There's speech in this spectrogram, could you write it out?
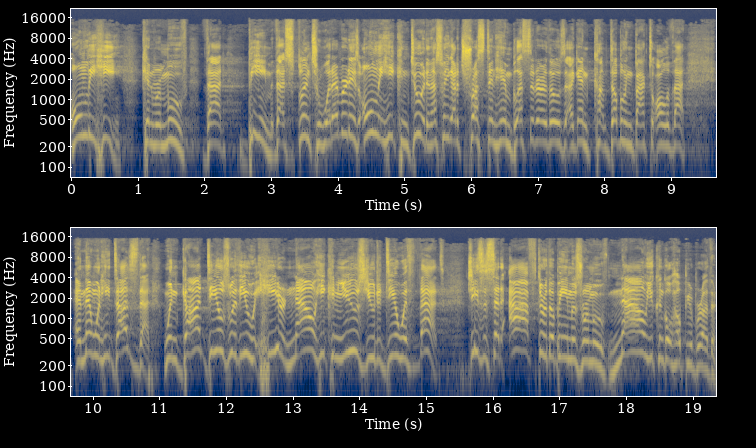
Only He can remove that beam, that splinter, whatever it is. Only He can do it. And that's why you got to trust in Him. Blessed are those, again, doubling back to all of that. And then when He does that, when God deals with you here, now He can use you to deal with that. Jesus said, after the beam is removed, now you can go help your brother.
